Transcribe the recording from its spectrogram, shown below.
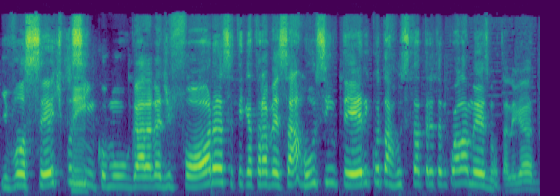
E você, tipo Sim. assim, como galera de fora, você tem que atravessar a Rússia inteira enquanto a Rússia tá tretando com ela mesma, tá ligado?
